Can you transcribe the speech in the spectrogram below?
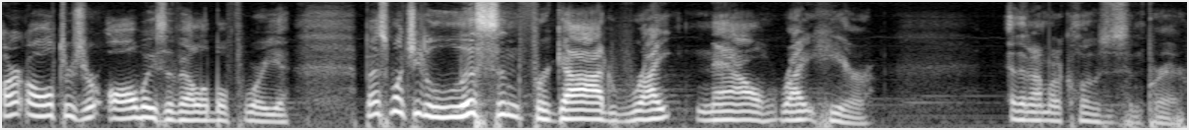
our altars are always available for you. But I just want you to listen for God right now, right here. And then I'm going to close this in prayer.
